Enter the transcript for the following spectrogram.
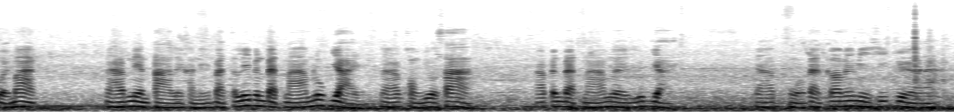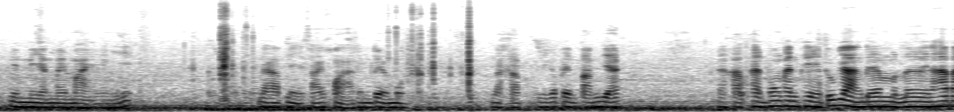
สวยมากนะครับ เนียนตาเลยคันนี้แบตเตอรี่เป็นแบตน้ำลูกใหญ่นะครับของโยซ่านะครับเป็นแบตน้ำเลยลูกใหญ่นะครับหัวแบตก็ไม่มีขี้เกลือนะเนียนๆใหม่ ๆ อย่างนี้ นะครับนี่ซ้ายขวาเดิมๆหมดนะครับอันนี้ก็เป็นปั๊มแยกนะครับแผ่นพงแผ่นเพจทุกอย่างเดิมหมดเลยนะครับ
